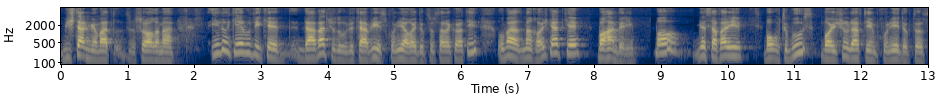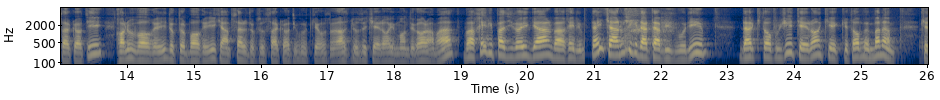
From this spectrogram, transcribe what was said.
بیشتر میومد سراغ من. این رو که روزی که دعوت شده بود به تبریز خونی آقای دکتر سرکاراتی اومد از من خواهش کرد که با هم بریم. ما یه سفری با اتوبوس با ایشون رفتیم خونه دکتر سرکراتی. خانم باقری دکتر باقری که همسر دکتر سرکراتی بود که از جزو چهره های ماندگار هم هست و خیلی پذیرایی گرم و خیلی در این چند روزی که در تبریز بودیم در کتاب فروشی تهران که کتاب منم که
